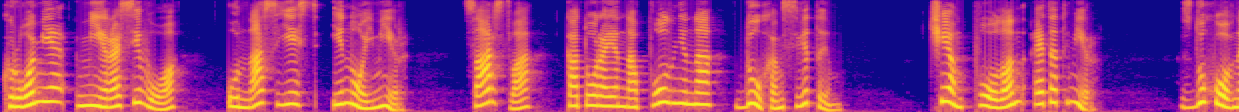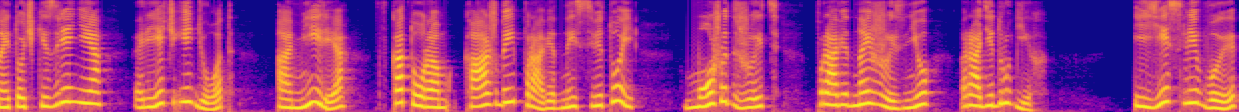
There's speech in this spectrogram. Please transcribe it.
Кроме мира сего, у нас есть иной мир, царство, которое наполнено Духом Святым. Чем полон этот мир? С духовной точки зрения речь идет о мире, в котором каждый праведный святой может жить праведной жизнью ради других. И если вы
